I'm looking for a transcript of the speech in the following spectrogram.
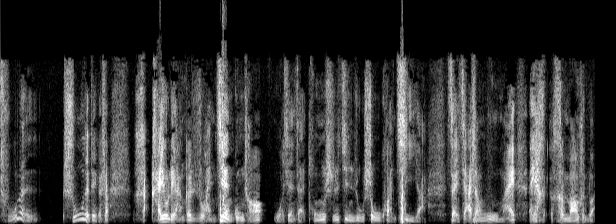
除了书的这个事儿，还还有两个软件工程，我现在同时进入收款期呀，再加上雾霾，哎呀，很很忙很乱。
